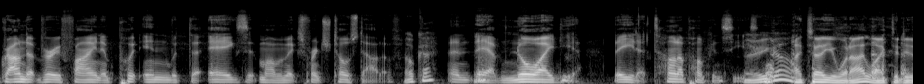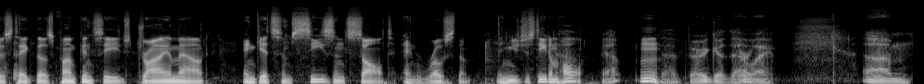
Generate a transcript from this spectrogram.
ground up very fine and put in with the eggs that Mama makes French toast out of. Okay. And they have no idea. They eat a ton of pumpkin seeds. There you go. I tell you what I like to do is take those pumpkin seeds, dry them out, and get some seasoned salt and roast them. And you just eat them whole. Yeah, That- very good that way. Um,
